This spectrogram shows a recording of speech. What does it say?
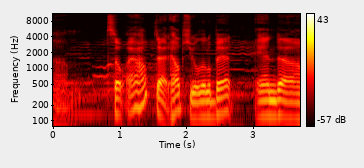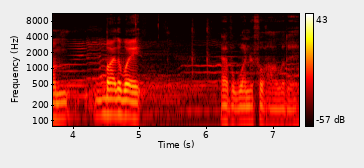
Um, so I hope that helps you a little bit. And um, by the way, have a wonderful holiday.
